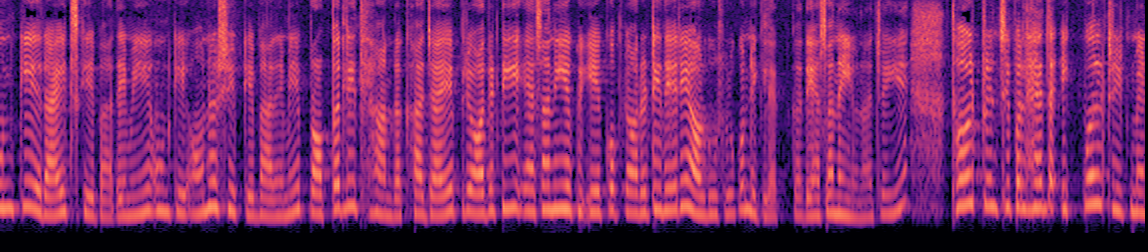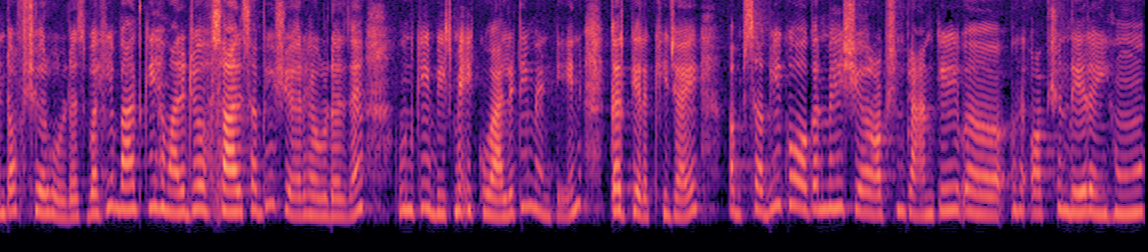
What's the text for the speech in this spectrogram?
उनके राइट्स के बारे में, उनके ऑनरशिप के बारे में प्रॉपरली ध्यान रखा जाए। प्रायोरिटी ऐसा नहीं है कि एक को प्रायोरिटी दे रहे हैं और दूसरों को निगलेक्ट करें ऐसा नहीं होना चाहिए। थर्ड प्रिंसिपल है the equal treatment of share holders वही बात कि हमारे जो सारे, सभी शेयर होल्डर्स हैं, उनके बीच में इक्वालिटी मेंटेन करके रखी जाए। अब सभी को अगर मैं शेयर ऑप्शन प्लान के ऑप्शन दे रही हूँ,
